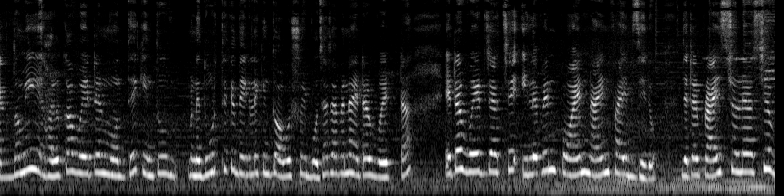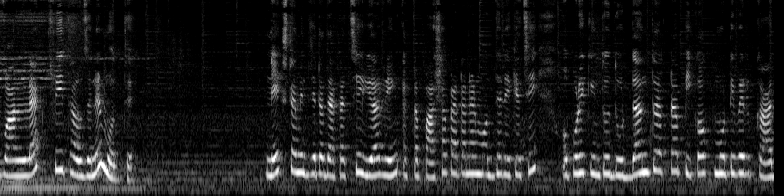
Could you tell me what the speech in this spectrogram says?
একদমই হালকা ওয়েটের মধ্যে কিন্তু মানে দূর থেকে দেখলে কিন্তু অবশ্যই বোঝা যাবে না এটার ওয়েটটা। এটার ওয়েট যাচ্ছে eleven point nine five zero যেটার প্রাইস চলে আসছে ওয়ান ল্যাক থ্রি থাউজেন্ডের মধ্যে। নেক্সট আমি যেটা দেখাচ্ছি ইয়াররিং একটা পাশা প্যাটার্নের মধ্যে রেখেছি। ওপরে কিন্তু দুর্দান্ত একটা পিকক মোটিভের কাজ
